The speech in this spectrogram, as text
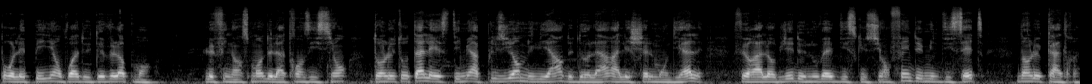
pour les pays en voie de développement. Le financement de la transition, dont le total est estimé à plusieurs milliards de dollars à l'échelle mondiale, fera l'objet de nouvelles discussions fin 2017 dans le cadre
